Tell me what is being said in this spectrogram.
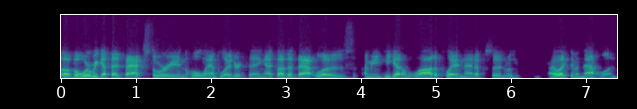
uh, but where we got that backstory and the whole lamplighter thing, I thought that that was. I mean, he got a lot of play in that episode. And was I liked him in that one,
